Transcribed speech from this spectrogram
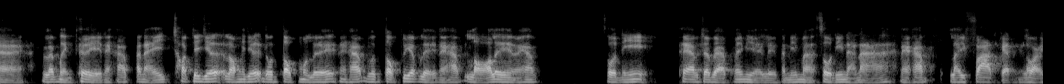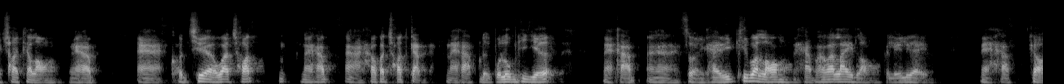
อ่า แล้วเหมือนเคยนะครับอันไหนช็อตเยอะๆลองเยอะโดนตบหมดเลยนะครับโดนตบเรียบเลยนะครับ หลอเลยนะครับโซนนี้แทบจะแบบไม่มีอะไรเลยตอนนี้มาโซนนี้หนาๆนะครับไล่ฟาดกันระหว่างช็อตกับลองนะครับอ่าคนเชื่อว่าช็อตนะครับ อ่าเขาก็ช็อตกันนะครับโดยโวลุ่มที่เยอะนะครับ อ่า ส่วนใครที่คิดว่าลองนะครับเขาก็ไล่ลองไปเรื่อยๆ นะครับ ก็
